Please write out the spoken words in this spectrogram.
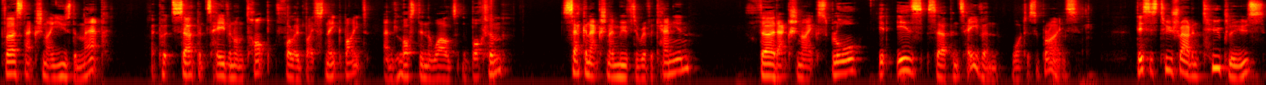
First action, I use the map. I put Serpent's Haven on top, followed by Snakebite, and Lost in the Wilds at the bottom. Second action, I move to River Canyon. Third action, I explore. It is Serpent's Haven. What a surprise. This is two shroud and two clues,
